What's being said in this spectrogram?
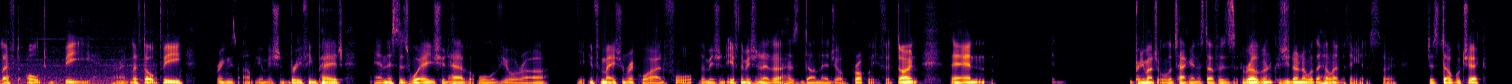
left alt B. All right, left alt B brings up your mission briefing page, and this is where you should have all of your, uh, your information required for the mission. If the mission editor has done their job properly, if they don't, then pretty much all the TACAN and stuff is irrelevant because you don't know what the hell anything is. So just double check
